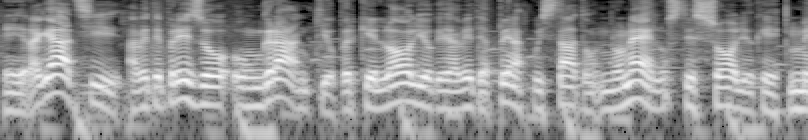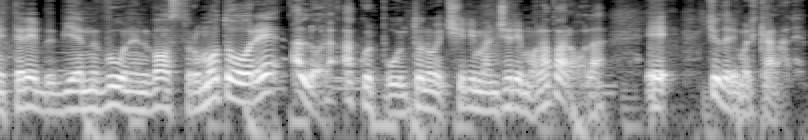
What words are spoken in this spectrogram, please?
eh, ragazzi avete preso un granchio perché l'olio che avete appena acquistato non è lo stesso olio che metterebbe BMW nel vostro motore allora a quel punto noi ci rimangeremo la parola e chiuderemo il canale.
